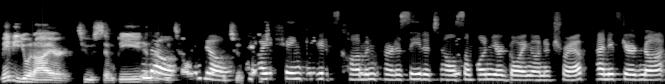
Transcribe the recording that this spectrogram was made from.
maybe you and I are too simpy, and No, tell no. I think it's common courtesy to tell someone you're going on a trip. And if you're not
